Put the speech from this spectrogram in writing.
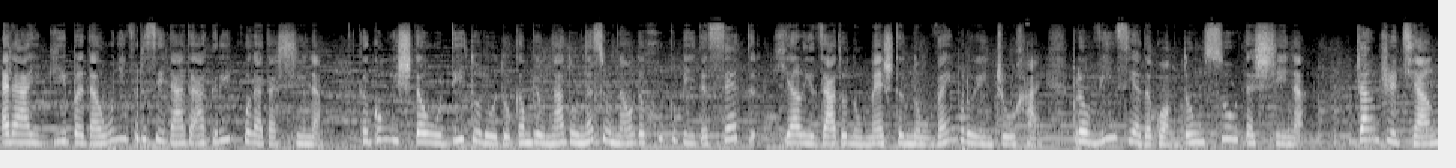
Era a equipe da Universidade Agrícola da China que conquistou o título do Campeonato Nacional de Rugby de Sete, realizado no mês de novembro em Zhuhai, província de Guangdong Sul da China. Zhang Zhiqiang,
